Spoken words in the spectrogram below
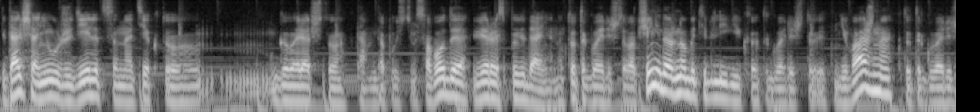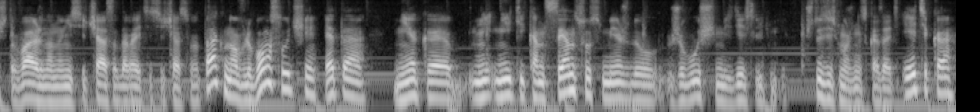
И дальше они уже делятся на те, кто говорят, что там, допустим, свобода вероисповедания. Но кто-то говорит, что вообще не должно быть религии, кто-то говорит, что это не важно, кто-то говорит, что важно, но не сейчас, а давайте сейчас вот так. Но в любом случае это некое, не, некий консенсус между живущими здесь людьми. Что здесь можно сказать? Этика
